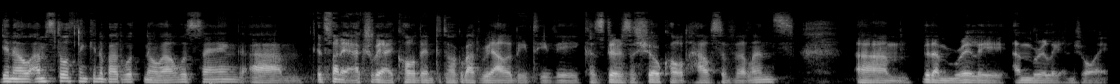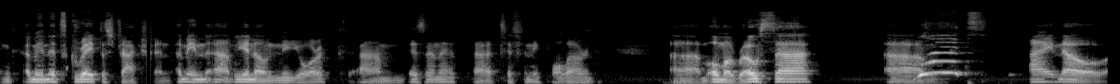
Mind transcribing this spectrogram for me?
you know, I'm still thinking about what Noel was saying. Um, it's funny, actually, I called in to talk about reality TV because there's a show called House of Villains um, that I'm really, I'm really enjoying. I mean, it's great distraction. I mean, um, you know, New York, um, isn't it? Uh, Tiffany Pollard, um, Omarosa. Um, What? I know,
